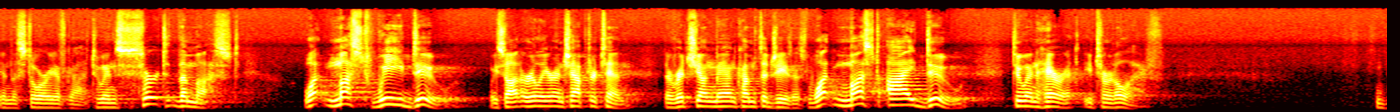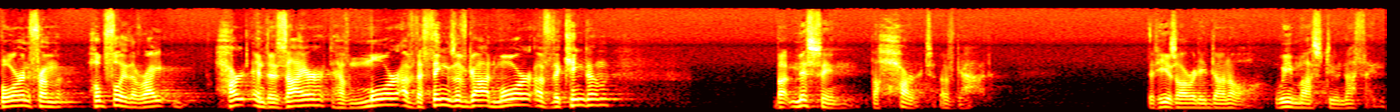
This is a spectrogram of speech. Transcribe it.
in the story of God, to insert the must. What must we do? We saw it earlier in chapter 10. The rich young man comes to Jesus. What must I do to inherit eternal life? Born from hopefully the right heart and desire to have more of the things of God, more of the kingdom, but missing the heart of God. That He has already done all. We must do nothing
